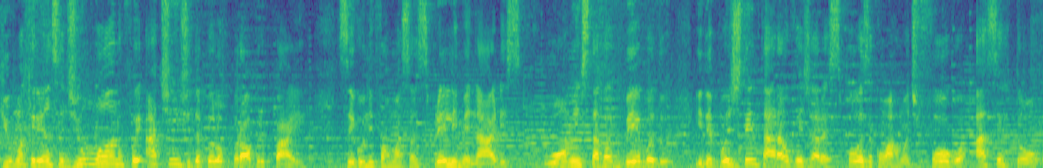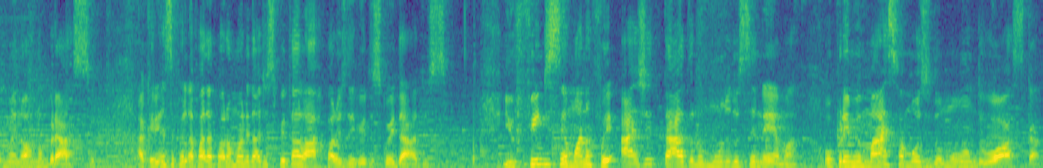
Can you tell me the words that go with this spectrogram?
que uma criança de um ano foi atingida pelo próprio pai. Segundo informações preliminares, o homem estava bêbado e, depois de tentar alvejar a esposa com arma de fogo, acertou o menor no braço. A criança foi levada para uma unidade hospitalar para os devidos cuidados. E o fim de semana foi agitado no mundo do cinema. O prêmio mais famoso do mundo, o Oscar,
